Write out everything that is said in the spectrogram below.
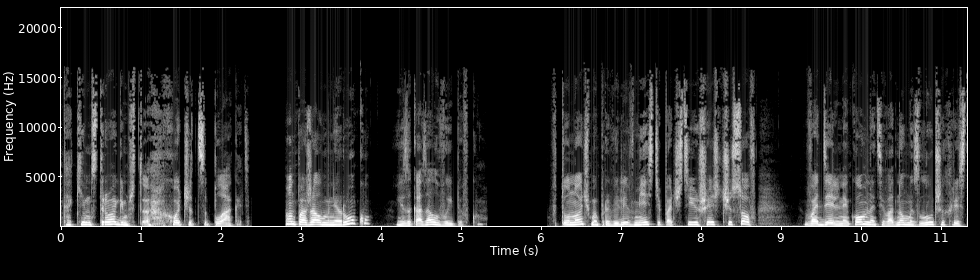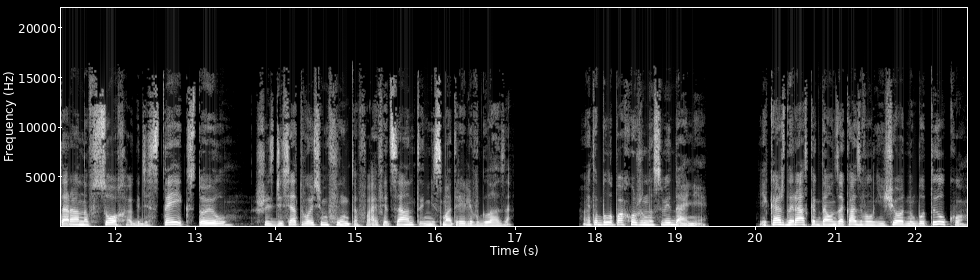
таким строгим, что хочется плакать, он пожал мне руку и заказал выпивку. В ту ночь мы провели вместе почти шесть часов — в отдельной комнате в одном из лучших ресторанов Соха, где стейк стоил 68 фунтов, а официанты не смотрели в глаза. Это было похоже на свидание. И каждый раз, когда он заказывал еще одну бутылку,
